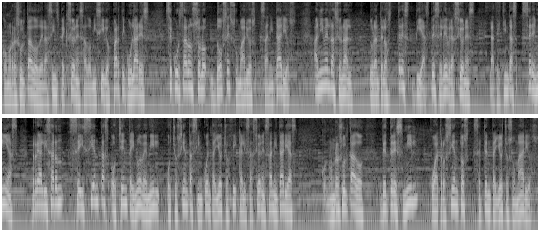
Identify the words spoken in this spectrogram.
Como resultado de las inspecciones a domicilios particulares, se cursaron solo 12 sumarios sanitarios. A nivel nacional, durante los tres días de celebraciones, las distintas seremías realizaron 689.858 fiscalizaciones sanitarias, con un resultado de 3.478 sumarios.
